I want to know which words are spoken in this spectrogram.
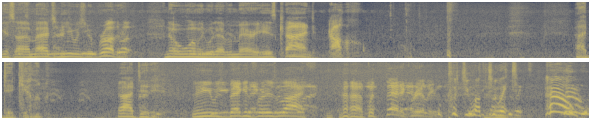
guess I imagine he was your brother. No woman would ever marry his kind. I did kill him. I did it. And he was begging for his life. Pathetic, really. Put you up to it. Who?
